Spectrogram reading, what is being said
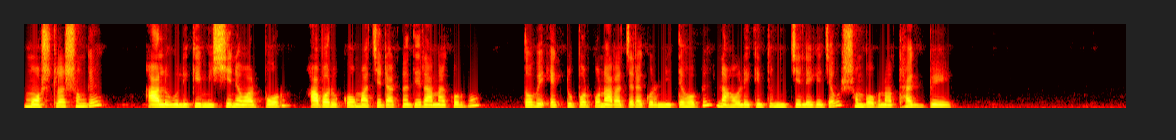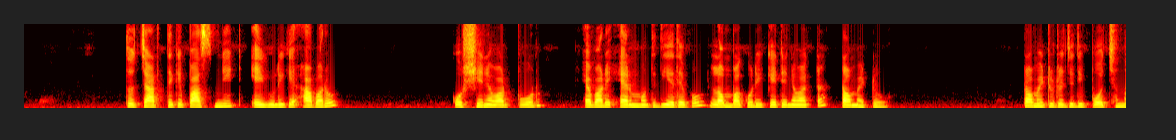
মশলার সঙ্গে আলুগুলিকে মিশিয়ে নেওয়ার পর আবারও কম আছে ডাকনা দিয়ে রান্না করব। তবে একটু পরপর নাড়াচাড়া করে নিতে হবে, না হলে কিন্তু নিচে লেগে যাওয়ার সম্ভাবনা থাকবে। তো চার থেকে পাঁচ মিনিট এইগুলিকে আবারও কষিয়ে নেওয়ার পর এবারে এর মধ্যে দিয়ে দেব লম্বা করে কেটে নেওয়া একটা টমেটো। টমেটোটা যদি পছন্দ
